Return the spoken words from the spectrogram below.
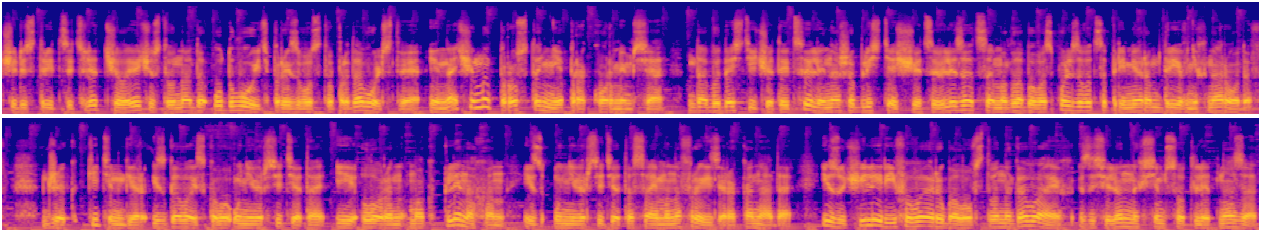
Через 30 лет человечеству надо удвоить производство продовольствия, иначе мы просто не прокормимся. Дабы достичь этой цели, наша блестящая цивилизация могла бы воспользоваться примером древних народов. Джек Киттингер из Гавайского университета и Лорен МакКленахан Саломон из Университета Саймона Фрейзера, Канада, изучили рифовое рыболовство на Гавайях, заселенных 700 лет назад.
